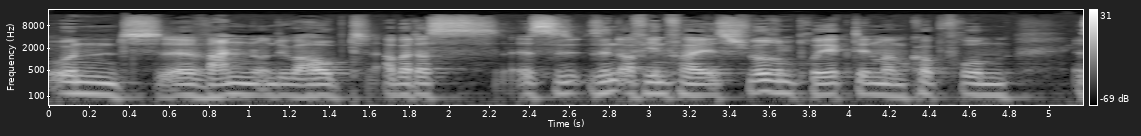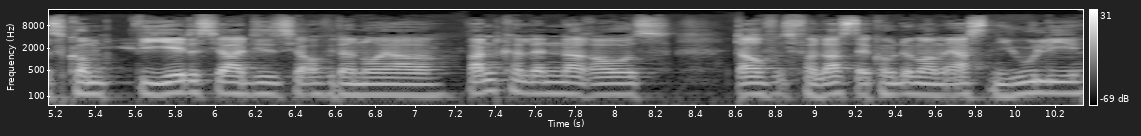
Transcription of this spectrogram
und äh, wann und überhaupt. Aber das es sind auf jeden Fall, es schwirren Projekte in meinem Kopf rum. Es kommt wie jedes Jahr, dieses Jahr auch wieder ein neuer Wandkalender raus. Darauf ist Verlass, der kommt immer am 1. Juli,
